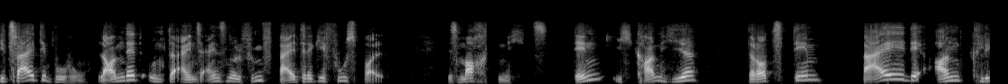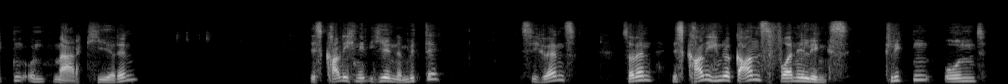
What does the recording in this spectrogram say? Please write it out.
Die zweite Buchung landet unter 1105 Beiträge Fußball. Das macht nichts, denn ich kann hier trotzdem beide anklicken und markieren das kann ich nicht hier in der Mitte, Sie hören es, sondern das kann ich nur ganz vorne links klicken und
